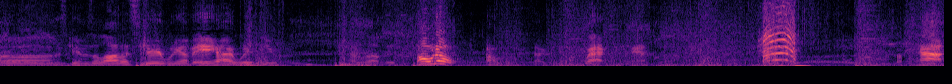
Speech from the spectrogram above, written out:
Oh, this game is a lot less scary when you have AI with you. I love it. Oh no! Oh. Whack, man. Ah,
